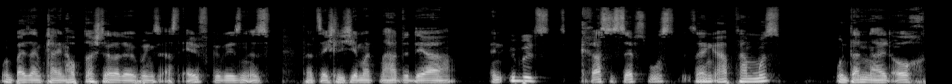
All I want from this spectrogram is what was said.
und bei seinem kleinen Hauptdarsteller, der übrigens erst elf gewesen ist, tatsächlich jemanden hatte, der ein übelst krasses Selbstbewusstsein gehabt haben muss und dann halt auch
